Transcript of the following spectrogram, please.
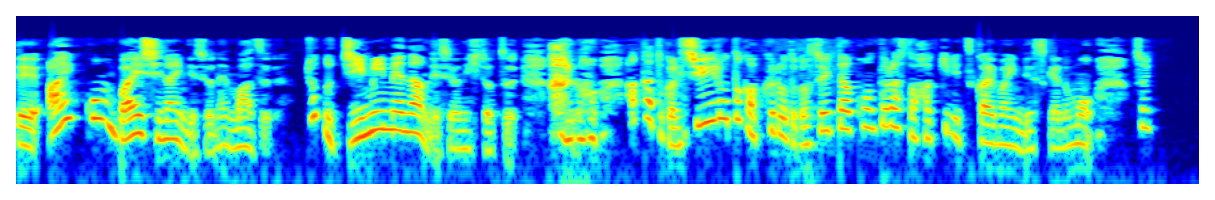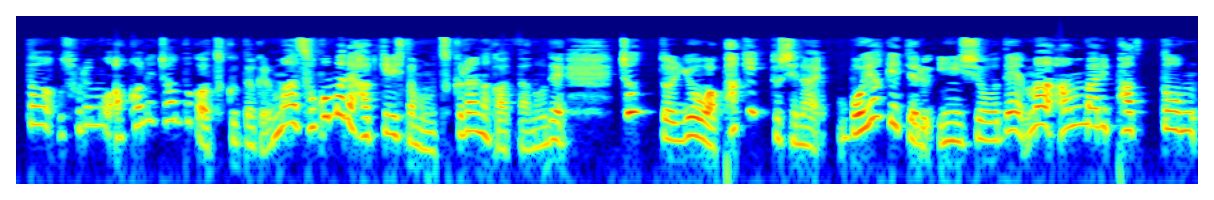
てアイコン映えしないんですよね、まず。ちょっと地味めなんですよね、一つ。あの、赤とかね、朱色とか黒とかそういったコントラストはっきり使えばいいんですけども、そういったそれも、あかねちゃんとかは作ったけど、まあそこまではっきりしたもの作らなかったので、ちょっと要はパキッとしない、ぼやけてる印象で、まああんまりパッと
